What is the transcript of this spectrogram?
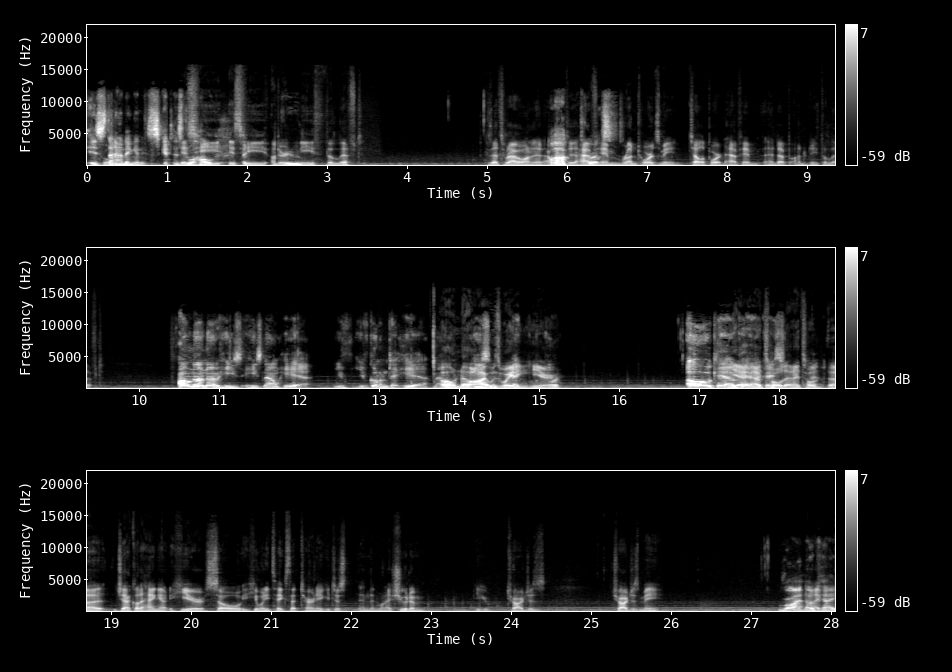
is Cool. standing, and it skitters Is to a hole. he is like, he underneath the lift? Because that's what I wanted. I wanted to have him run towards me, teleport, and have him end up underneath the lift. Oh no, no, he's he's now here. You've you've got him to here. Now. Oh, no, I was waiting here. Oh, okay, okay, yeah, and okay. I told so- and I told uh, Jekyll to hang out here, so he when he takes that turn, he could just and then when I shoot him, he charges charges me, Right, then I- okay.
